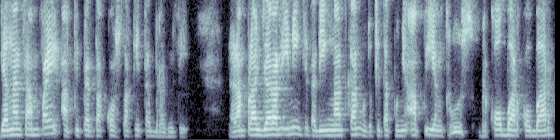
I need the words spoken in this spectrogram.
Jangan sampai api Pentakosta kita berhenti. Dalam pelajaran ini kita diingatkan untuk kita punya api yang terus berkobar-kobar.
